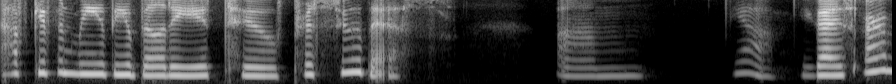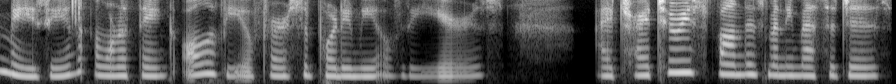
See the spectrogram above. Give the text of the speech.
have given me the ability to pursue this. Um yeah, you guys are amazing. I want to thank all of you for supporting me over the years. I try to respond as many messages,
